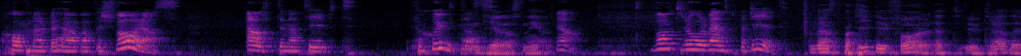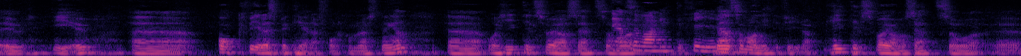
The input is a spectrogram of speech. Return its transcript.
kommer behöva försvaras alternativt förskjutas. Monteras ner. Ja. Vad tror Vänsterpartiet? Vänsterpartiet är ju för ett utträde ur EU eh, och vi respekterar folkomröstningen. Eh, och hittills vad jag har sett så den har... som var 94. Den som var 94. Hittills vad jag har sett så eh,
